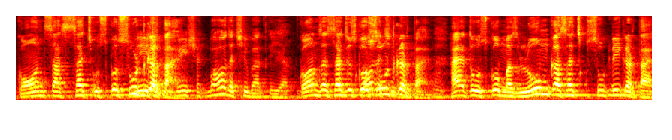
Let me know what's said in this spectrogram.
کون سا سچ اس کو سوٹ کرتا ہے۔ بہت اچھی بات کہی آپ۔ کون سا سچ اس کو سوٹ کرتا ہے؟ ہے تو اس کو مظلوم کا سچ سوٹ نہیں کرتا ہے۔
